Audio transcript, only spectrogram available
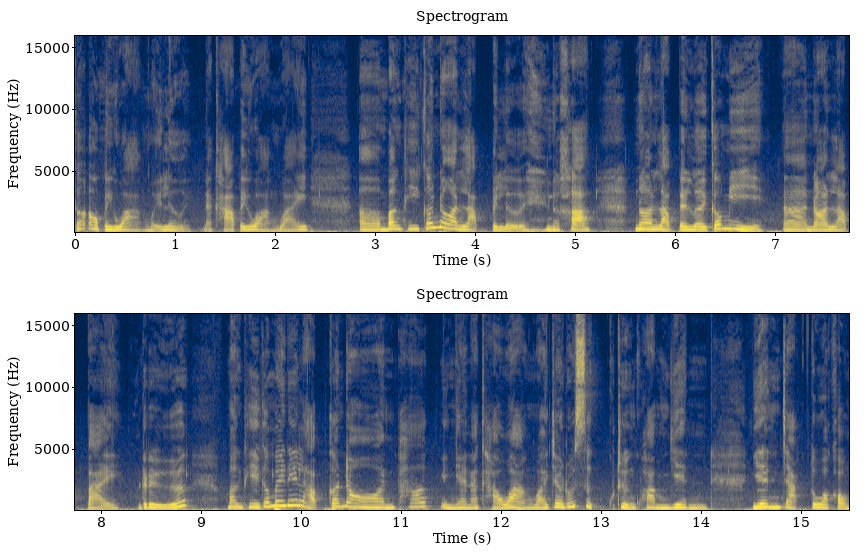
ก็เอาไปวางไว้เลยนะคะ ไปวางไว้บางทีก็นอนหลับไปเลยนะคะ นอนหลับไปเลยก็มีอนอนหลับไป หรือบางทีก็ไม่ได้หลับก็นอนพักอย่างเงี้ยนะคะ วางไว้จะรู้สึกถึงความเย็น เย็นจากตัวของ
